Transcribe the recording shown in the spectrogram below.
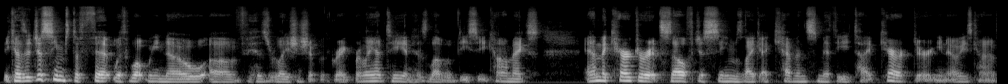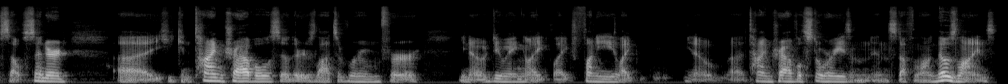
because it just seems to fit with what we know of his relationship with Greg Berlanti and his love of DC Comics. And the character itself just seems like a Kevin Smithy type character. You know, he's kind of self centered. Uh, he can time travel, so there's lots of room for you know doing like like funny like you know, uh, time travel stories and, and stuff along those lines.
